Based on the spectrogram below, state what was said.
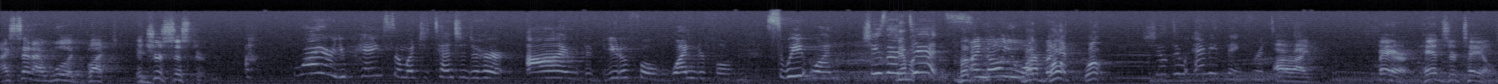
I said I would, but it's your sister. Why are you paying so much attention to her? I'm the beautiful, wonderful, sweet one. She's a Yeah, but- but- I know you are, but whoa, it- whoa. She'll do anything for attention. All right. Fair. Heads or tails?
